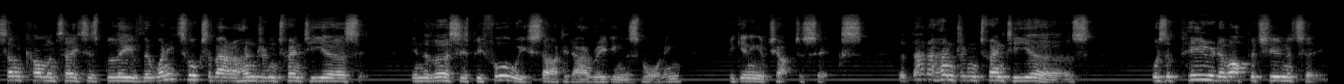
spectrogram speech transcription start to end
some commentators believe that when it talks about 120 years in the verses before we started our reading this morning, beginning of chapter 6, that that 120 years was a period of opportunity.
